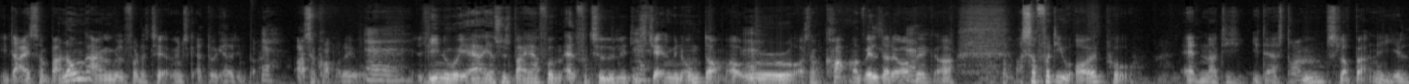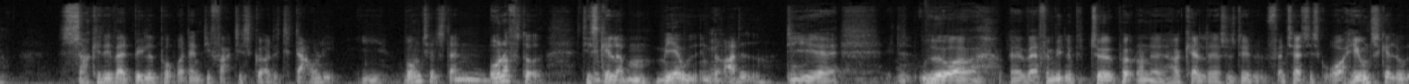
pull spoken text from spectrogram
i dig, som bare nogle gange vil få dig til at ønske, at du ikke havde dine børn? Ja. Og så kommer det jo. Ja. Lige nu, ja, jeg synes bare, jeg har fået dem alt for tydeligt. De Ja. stjal min ungdom, og, Ja. uh, og så kom og vælter det op, Ja. ikke? Og, og så får de jo øje på, at når de i deres drømme slår børnene ihjel, så kan det være et billede på, hvordan de faktisk gør det til daglig i vågentilstanden. Mm. Underforstået. De skælder dem mere ud end berettiget. De øh, udøver, øh, hvad familieterapeuterne har kaldt det, jeg synes, det er et fantastisk ord, hævnskæld ud.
